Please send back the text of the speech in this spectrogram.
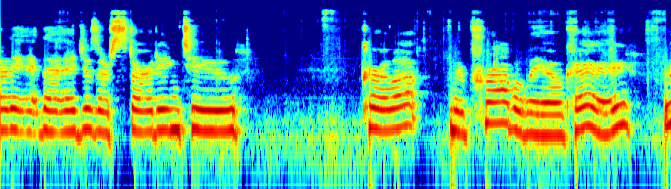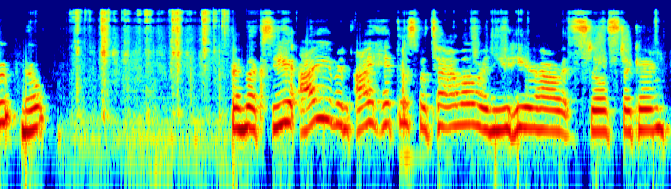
How the, the edges are starting to curl up? They're probably okay. Oop, nope. And look, see, I even, I hit this with tallow and you hear how it's still sticking.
